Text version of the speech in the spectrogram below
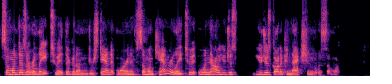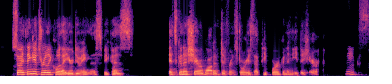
someone doesn't relate to it, they're going to understand it more. And if someone can relate to it, well, now you just you just got a connection with someone. So I think it's really cool that you're doing this because it's going to share a lot of different stories that people are going to need to hear. Thanks.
